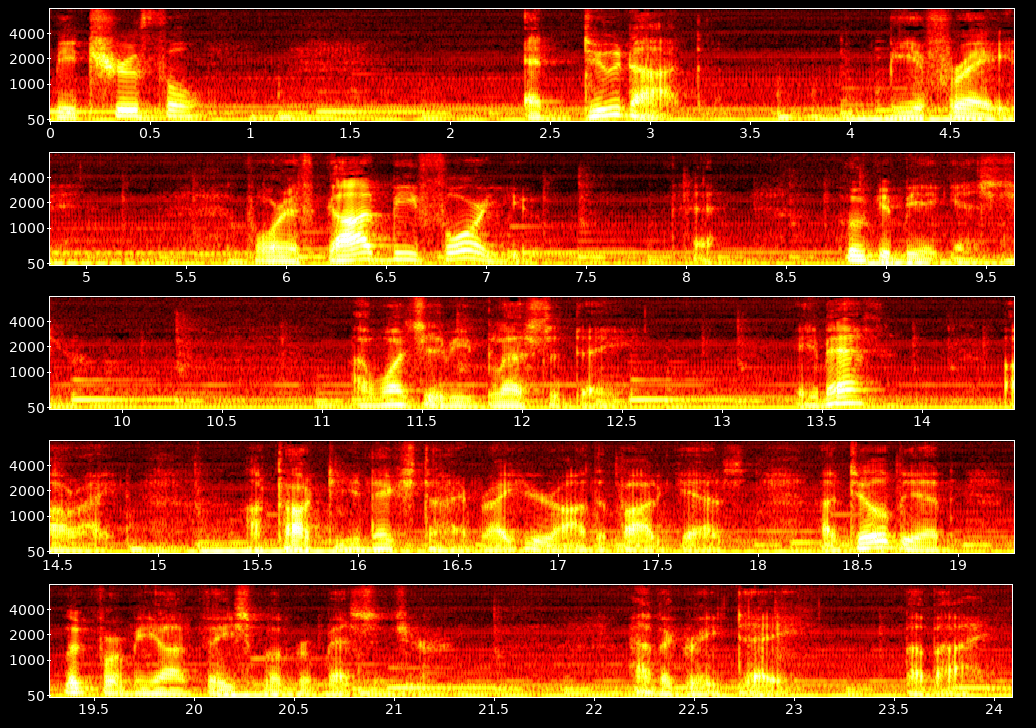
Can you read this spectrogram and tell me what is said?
be truthful, and do not be afraid. For if God be for you, who could be against you? I want you to be blessed today. Amen? All right. I'll talk to you next time right here on the podcast. Until then, look for me on Facebook or Messenger. Have a great day. Bye bye.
